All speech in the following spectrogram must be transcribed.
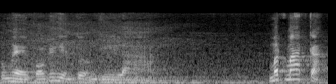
Không hề có cái hiện tượng gì là mất mát cả.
